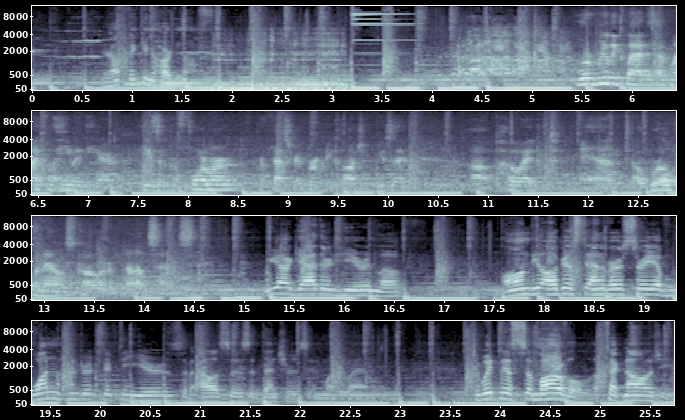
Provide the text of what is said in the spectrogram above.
You're not thinking hard enough. We're really glad to have Michael Heyman here. He's a performer, professor at Berklee College of Music, a poet, and a world-renowned scholar of nonsense. We are gathered here in love on the August anniversary of 150 years of Alice's adventures in Wonderland to witness a marvel of technology,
